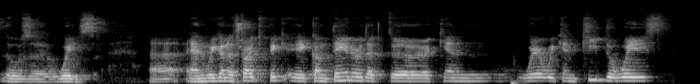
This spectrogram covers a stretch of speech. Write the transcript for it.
those uh, wastes. Uh, and we're going to try to pick a container that uh, can where we can keep the waste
